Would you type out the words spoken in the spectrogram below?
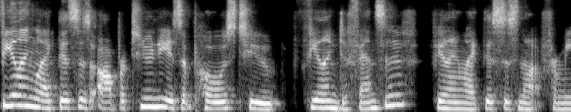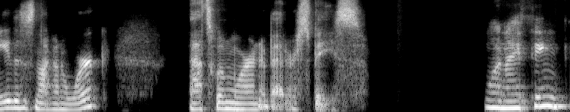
feeling like this is opportunity as opposed to feeling defensive feeling like this is not for me this is not going to work that's when we're in a better space when i think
